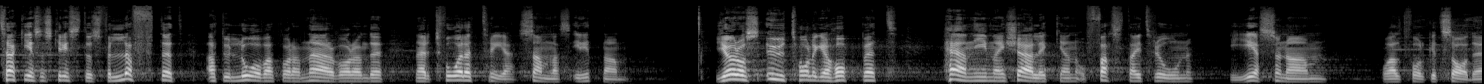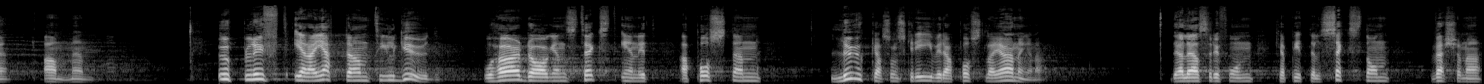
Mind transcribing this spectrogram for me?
Tack Jesus Kristus för löftet att du lovat vara närvarande när två eller tre samlas i ditt namn. Gör oss uthålliga i hoppet, hängivna i kärleken och fasta i tron. I Jesu namn. Och allt folket sade Amen. Upplyft era hjärtan till Gud och hör dagens text enligt aposteln Lukas som skriver i Apostlagärningarna. Jag läser ifrån kapitel 16, verserna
